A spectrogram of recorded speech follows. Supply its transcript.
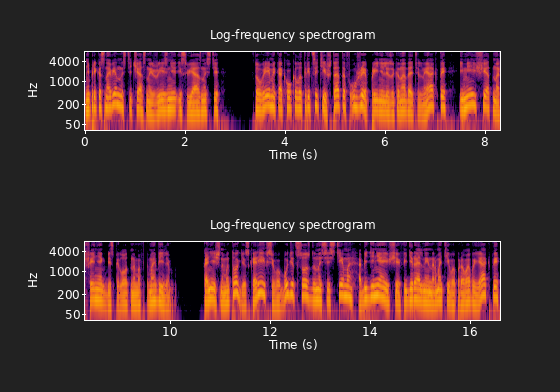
неприкосновенности частной жизни и связности, в то время как около 30 штатов уже приняли законодательные акты, имеющие отношение к беспилотным автомобилям. В конечном итоге, скорее всего, будет создана система, объединяющая федеральные нормативно-правовые акты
